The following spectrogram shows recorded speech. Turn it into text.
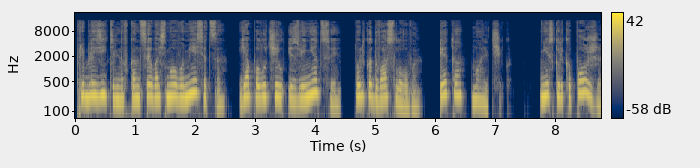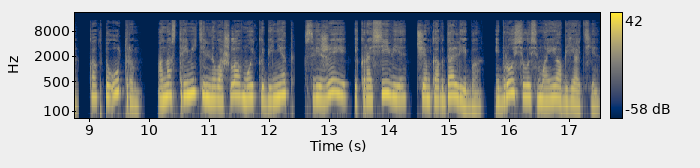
Приблизительно в конце восьмого месяца я получил из Венеции только два слова. Это мальчик. Несколько позже, как-то утром, она стремительно вошла в мой кабинет свежее и красивее, чем когда-либо, и бросилась в мои объятия.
